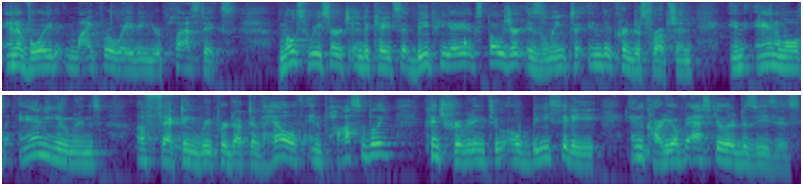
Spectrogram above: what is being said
and avoid microwaving your plastics. Most research indicates that BPA exposure is linked to endocrine disruption in animals and humans, affecting reproductive health and possibly contributing to obesity and cardiovascular diseases.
